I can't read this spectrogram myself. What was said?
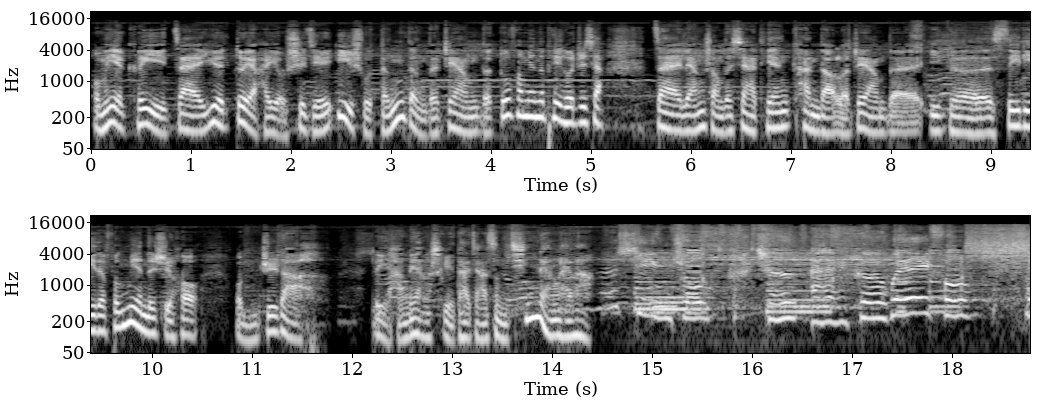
我们也可以在乐队还有视觉艺术等等的这样的多方面的配合之下。在凉爽的夏天看到了这样的一个 CD 的封面的时候，我们知道李行亮是给大家送清凉来了。心中尘埃和微风，下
